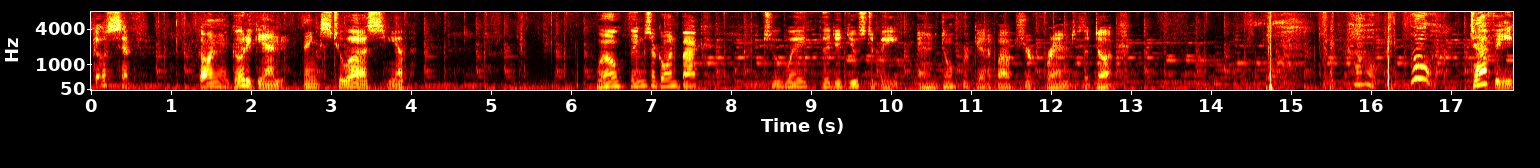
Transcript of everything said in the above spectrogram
ghosts have gone good again, thanks to us, yep. Well, things are going back to the way that it used to be, and don't forget about your friend, the duck. Oh, oh, Daffy?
